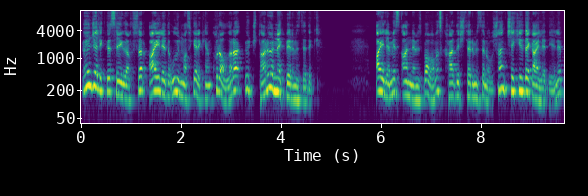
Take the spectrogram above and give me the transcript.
Öncelikle sevgili arkadaşlar ailede uyulması gereken kurallara 3 tane örnek veriniz dedik. Ailemiz, annemiz, babamız, kardeşlerimizden oluşan çekirdek aile diyelim.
